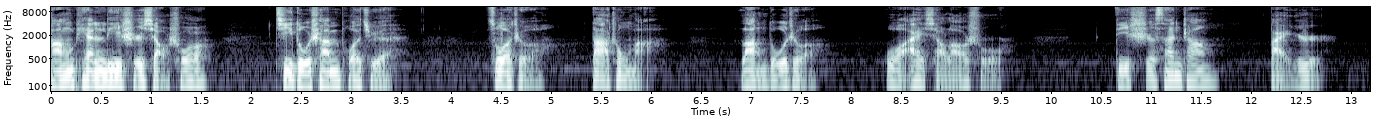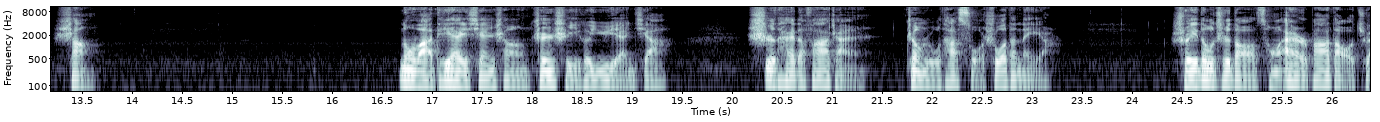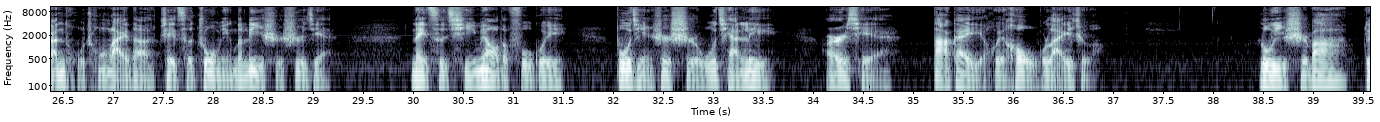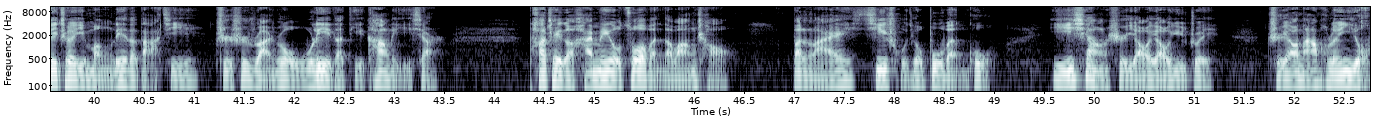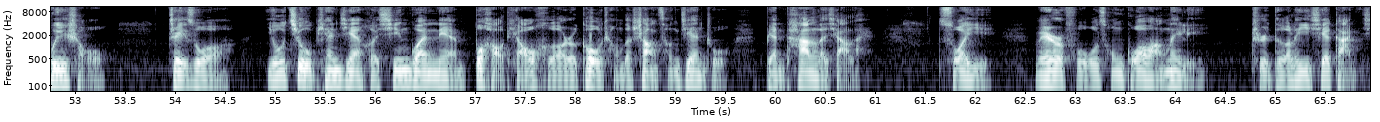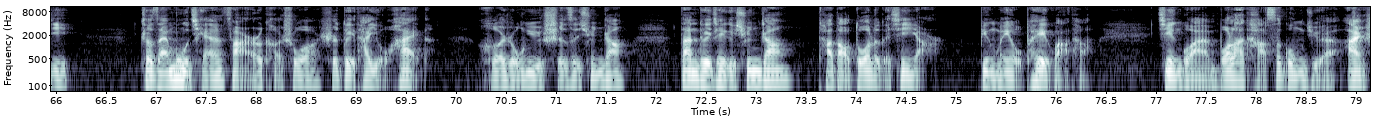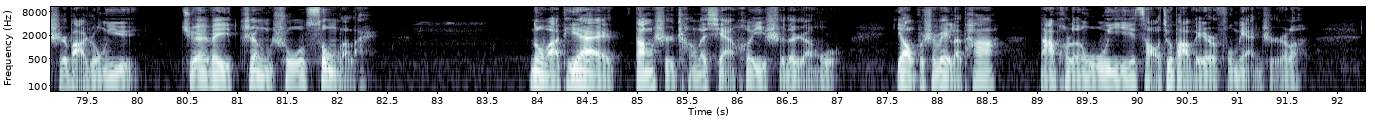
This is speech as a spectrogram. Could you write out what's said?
长篇历史小说《基督山伯爵》，作者大仲马，朗读者我爱小老鼠。第十三章：百日上。诺瓦蒂埃先生真是一个预言家，事态的发展正如他所说的那样。谁都知道，从艾尔巴岛卷土重来的这次著名的历史事件。那次奇妙的复归，不仅是史无前例，而且大概也会后无来者。路易十八对这一猛烈的打击，只是软弱无力地抵抗了一下。他这个还没有坐稳的王朝，本来基础就不稳固，一向是摇摇欲坠。只要拿破仑一挥手，这座由旧偏见和新观念不好调和而构成的上层建筑。便瘫了下来，所以维尔福从国王那里只得了一些感激，这在目前反而可说是对他有害的，和荣誉十字勋章。但对这个勋章，他倒多了个心眼儿，并没有配挂他。尽管博拉卡斯公爵按时把荣誉爵位证书送了来，诺瓦提埃当时成了显赫一时的人物，要不是为了他。拿破仑无疑早就把维尔福免职了。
